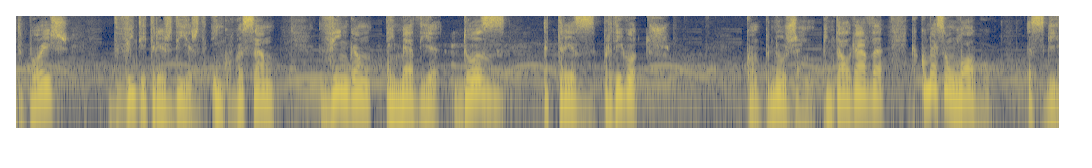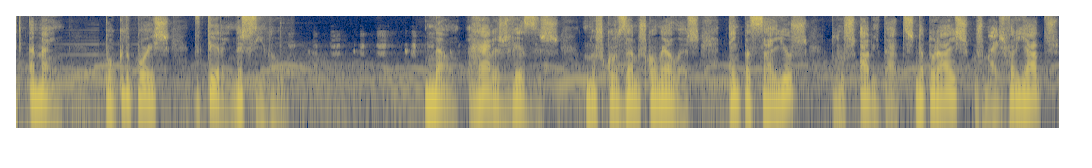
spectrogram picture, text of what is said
Depois de 23 dias de incubação, vingam em média 12 a 13 perdigotos, com penugem pintalgada que começam logo a seguir a mãe, pouco depois de terem nascido. Não raras vezes nos cruzamos com elas em passeios pelos habitats naturais, os mais variados,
